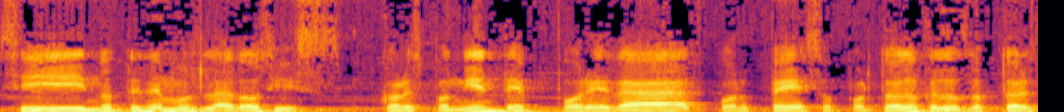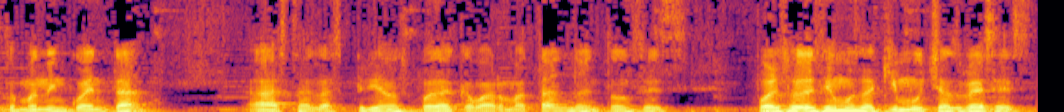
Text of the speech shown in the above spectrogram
si no tenemos la dosis correspondiente por edad, por peso, por todo lo que los doctores toman en cuenta, hasta la aspirina puede acabar matando. Entonces, por eso decimos aquí muchas veces,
